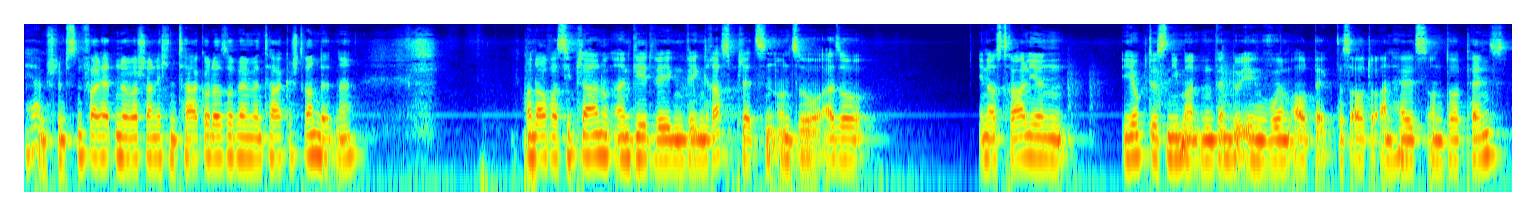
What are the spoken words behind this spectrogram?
ja, im schlimmsten Fall hätten wir wahrscheinlich einen Tag oder so, wenn wir einen Tag gestrandet, ne? Und auch was die Planung angeht, wegen, wegen Rastplätzen und so. Also in Australien juckt es niemanden, wenn du irgendwo im Outback das Auto anhältst und dort pennst.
